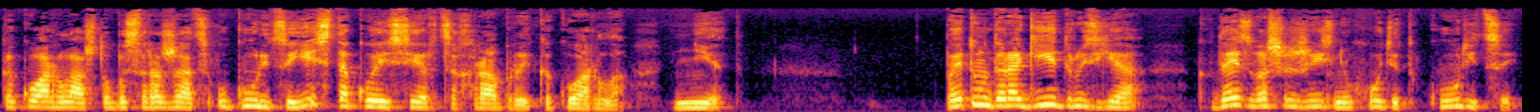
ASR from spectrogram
как у орла, чтобы сражаться. У курицы есть такое сердце храброе, как у орла? Нет. Поэтому, дорогие друзья, когда из вашей жизни уходят курицы,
